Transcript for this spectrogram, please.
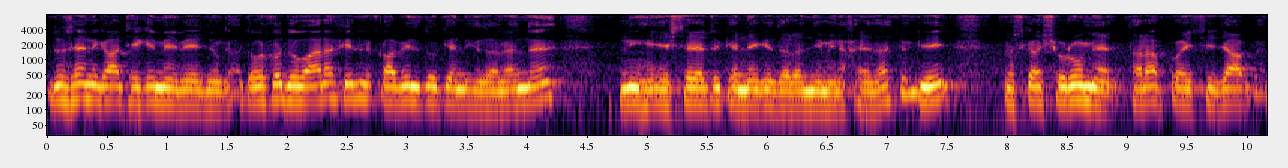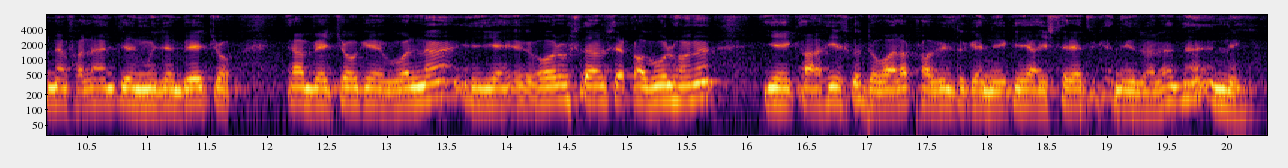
دوسرے نے کہا، ٹھیک ہے، میں بھیج دوں گا۔ تو اس کو دوبارہ پھر قابل تو کہنے کی ضرورت ہے، نہیں ہے۔ اس طرح تو کہنے کی ضرورت نہیں میں نے خریدا کیونکہ اس کا شروع میں طرف کو استجاب کرنا فلاں چیز مجھے بیچو یا بیچو گے، بولنا، یہ اور اس طرف سے قبول ہونا یہ کافی اس کو دوبارہ قابل تو کہنے کی یا اس طرح تو کہنے کی ضرورت نہیں۔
